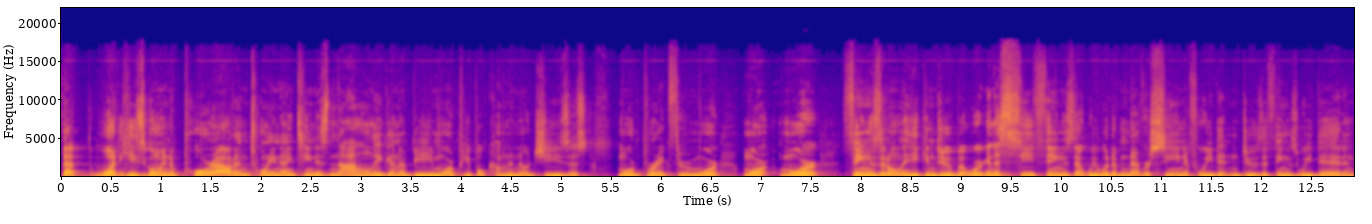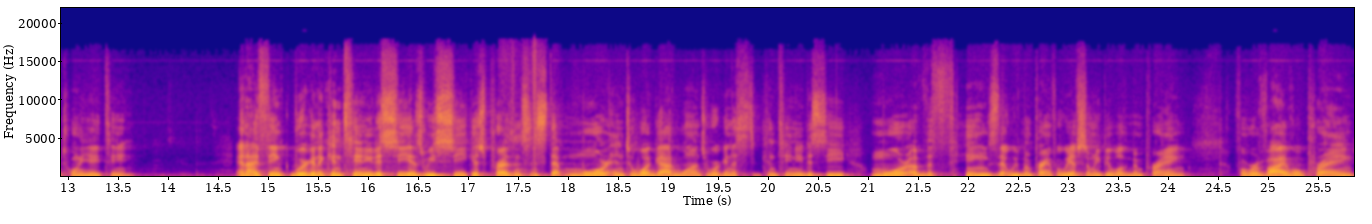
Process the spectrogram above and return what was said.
that what he's going to pour out in 2019 is not only going to be more people coming to know Jesus, more breakthrough, more, more, more things that only he can do, but we're going to see things that we would have never seen if we didn't do the things we did in 2018. And I think we're going to continue to see as we seek his presence and step more into what God wants, we're going to continue to see more of the things that we've been praying for. We have so many people that have been praying for revival, praying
